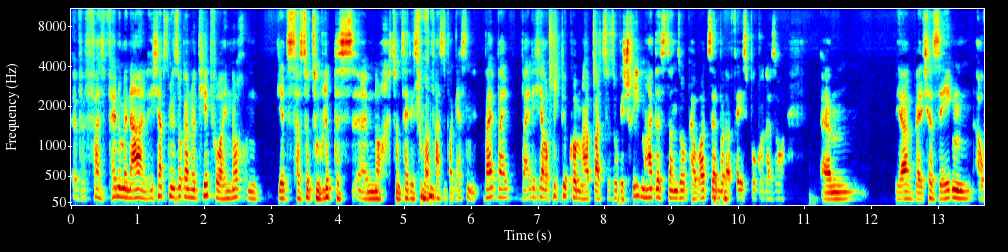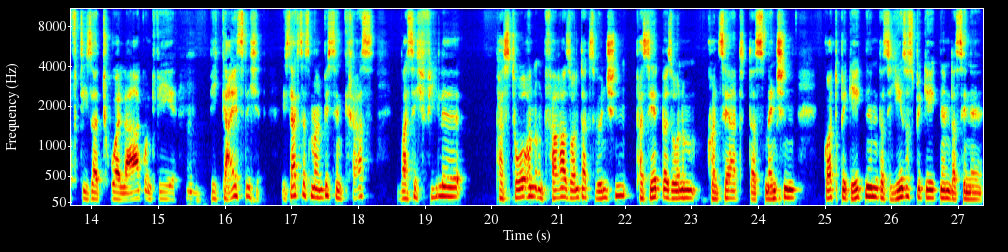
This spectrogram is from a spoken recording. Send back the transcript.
äh, phänomenal. Ich habe es mir sogar notiert vorhin noch und jetzt hast du zum Glück das äh, noch, sonst hätte ich es sogar fast vergessen, weil, weil, weil ich ja auch mitbekommen habe, was du so geschrieben hattest, dann so per WhatsApp oder Facebook oder so. Ähm, ja, welcher Segen auf dieser Tour lag und wie, mhm. wie geistlich, ich sage das mal ein bisschen krass, was sich viele Pastoren und Pfarrer sonntags wünschen, passiert bei so einem Konzert, dass Menschen Gott begegnen, dass sie Jesus begegnen, dass sie eine,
